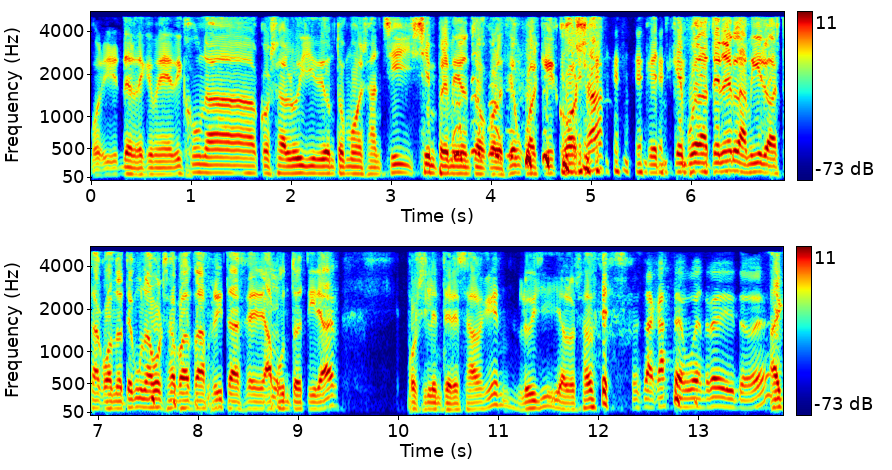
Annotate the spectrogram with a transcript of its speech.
pues, Desde que me dijo una cosa Luigi de un tomo de Sanchi, siempre miro en toda colección cualquier cosa que, que pueda tener, la miro. Hasta cuando tengo una bolsa de patatas fritas eh, a punto de tirar, por si le interesa a alguien. Luigi, ya lo sabes. Me sacaste buen rédito, ¿eh? Hay,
